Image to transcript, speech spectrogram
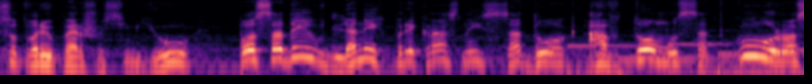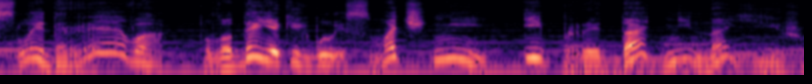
Сотворив першу сім'ю, посадив для них прекрасний садок, а в тому садку росли дерева, плоди яких були смачні і придатні на їжу.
